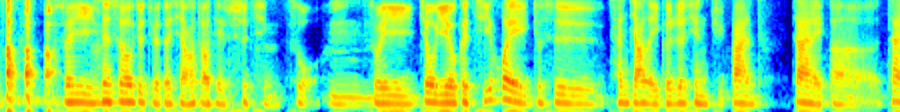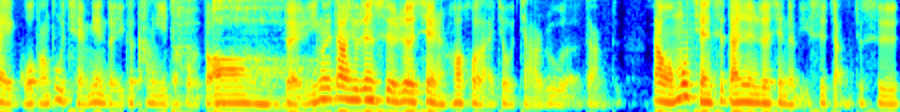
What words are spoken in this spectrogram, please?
所以那时候就觉得想要找点事情做，嗯，所以就也有个机会，就是参加了一个热线举办在呃在国防部前面的一个抗议的活动。哦，对，因为这样就认识了热线，然后后来就加入了这样子。那我目前是担任热线的理事长，就是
